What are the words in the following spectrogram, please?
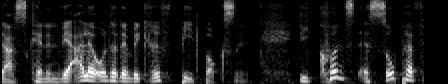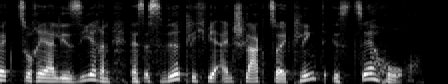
Das kennen wir alle unter dem Begriff Beatboxen. Die Kunst, es so perfekt zu realisieren, dass es wirklich wie ein Schlagzeug klingt, ist sehr hoch.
